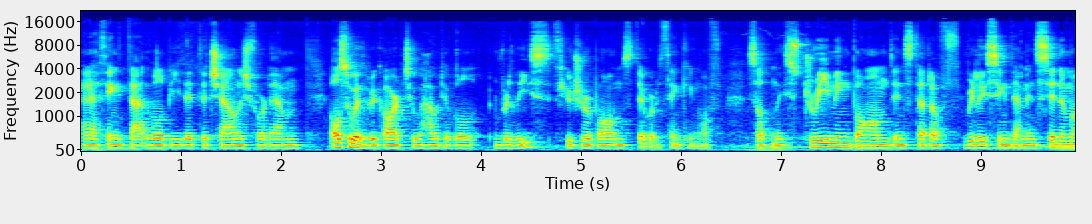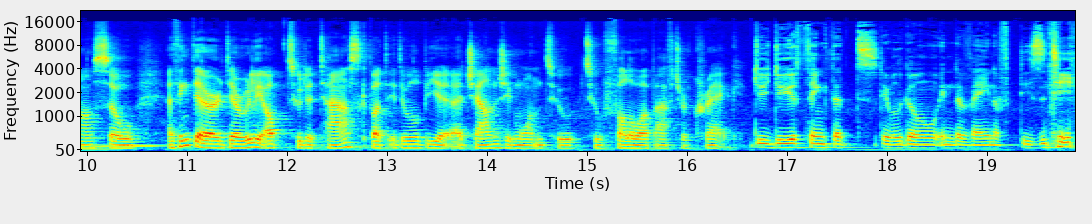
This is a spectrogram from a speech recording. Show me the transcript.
And I think that will be the, the challenge for them. Also, with regard to how they will release future Bonds. They were thinking of suddenly streaming Bond instead of releasing them in cinema. So I think they're they're really up to the task, but it will be a, a challenging one to to follow up after Craig. Do do you think that they will go in the vein of Disney,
